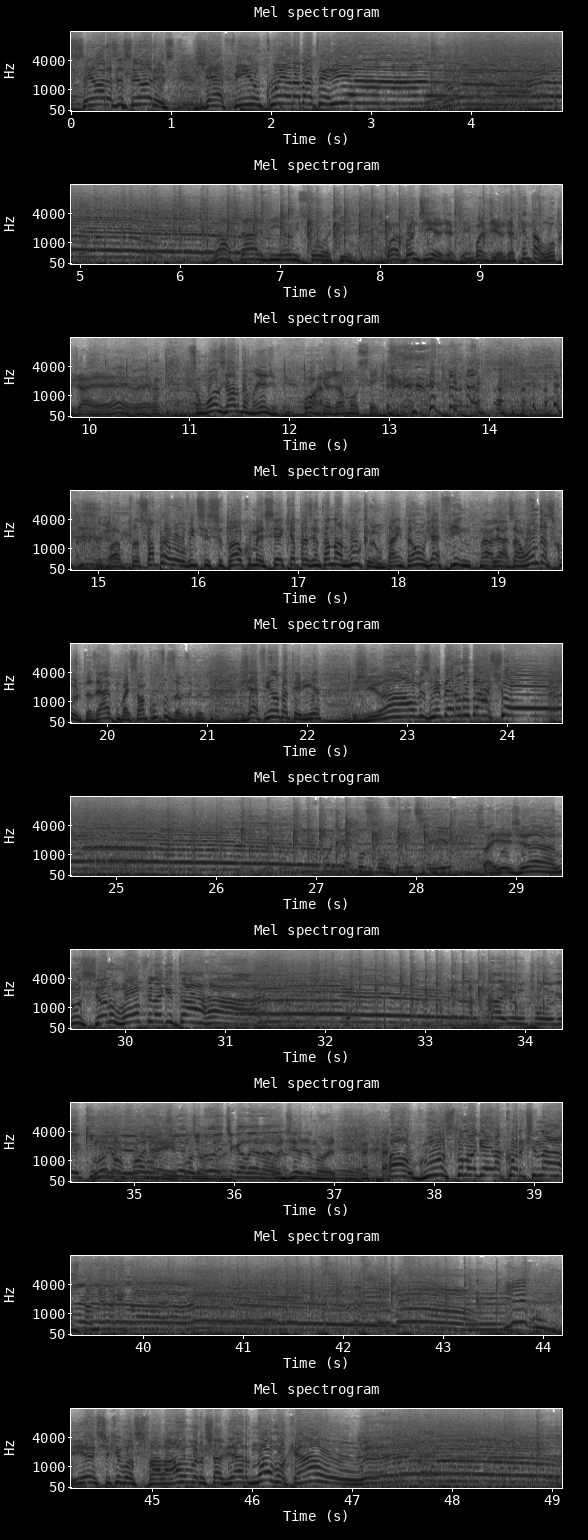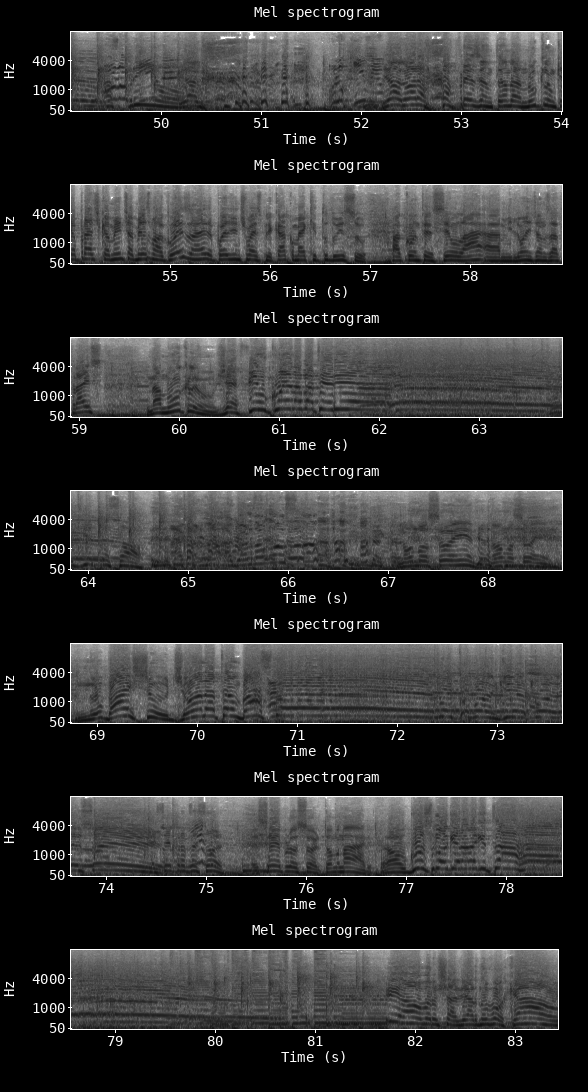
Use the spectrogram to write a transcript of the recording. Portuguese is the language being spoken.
Senhoras e senhores, Jefinho Cunha na bateria! Boa tarde, eu estou aqui. Boa, bom dia, Jefinho. Bom dia. Jefinho tá louco já. É, é- são 11 horas da manhã, Jefinho. Porra. Eu já almocei. Só pra ouvinte se situar, eu comecei aqui apresentando a Núcleo, tá? Então, Jefinho, aliás, a Ondas Curtas, é, vai ser uma confusão isso aqui. Jefinho na bateria, Jean Alves Ribeiro no baixo! A todos os ouvintes aí. Isso aí, Jean. Luciano Wolff na guitarra! Caiu o plug aqui. O fone bom aí. dia de noite, galera. Bom dia de noite. Augusto Nogueira Cortinaz também na guitarra. E este que vos fala, Álvaro Xavier no vocal. Afrinho. E agora, e agora apresentando a Núcleo, que é praticamente a mesma coisa, né? Depois a gente vai explicar como é que tudo isso aconteceu lá há milhões de anos atrás. Na Núcleo, Jefinho Cunha na bateria! Bom dia, pessoal. Agora não, agora não almoçou. Não almoçou ainda, não almoçou ainda. No baixo, Jonathan Bastos! Muito bom dia, pô. É isso aí. Esse aí, professor. É isso aí, professor, tamo na área. Augusto Nogueira na guitarra! Álvaro Xavier no vocal.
